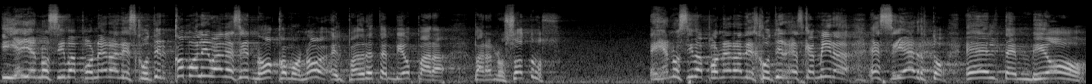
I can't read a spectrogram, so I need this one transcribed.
Y ella no se iba a poner a discutir. ¿Cómo le iba a decir? No, como no, el Padre te envió para, para nosotros. Ella no se iba a poner a discutir. Es que mira, es cierto, Él te envió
